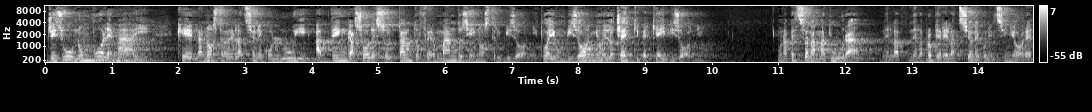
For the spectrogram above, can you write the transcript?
Gesù non vuole mai che la nostra relazione con Lui avvenga solo e soltanto fermandosi ai nostri bisogni. Tu hai un bisogno e lo cerchi perché hai bisogno. Una persona matura nella, nella propria relazione con il Signore,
